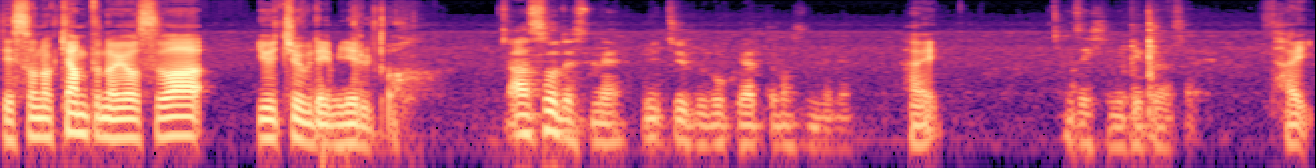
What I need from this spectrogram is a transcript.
で、そのキャンプの様子は YouTube で見れると。あ、そうですね。YouTube 僕やってますんでね。はい。ぜひ見てください。はい。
